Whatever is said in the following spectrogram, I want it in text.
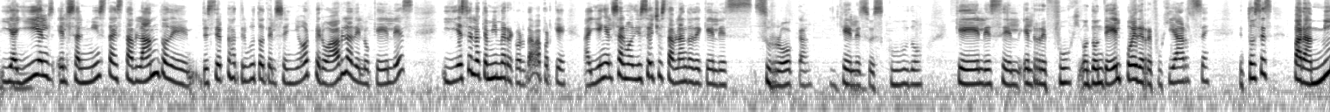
Y allí el, salmista está hablando de, de, ciertos atributos del Señor, pero habla de lo que Él es. Y eso es lo que a mí me recordaba, porque allí en el Salmo 18 está hablando de que Él es su roca, que Él es su escudo, que Él es el, refugio, donde Él puede refugiarse. Entonces, para mí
